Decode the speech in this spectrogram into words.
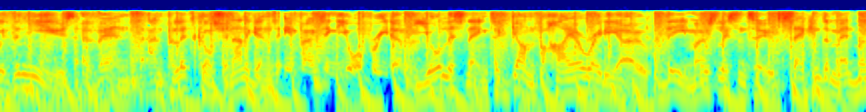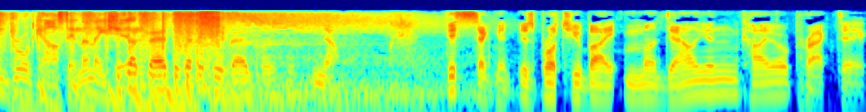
With the news, events, and political shenanigans impacting your freedom, you're listening to Gun for Hire Radio, the most listened to Second Amendment broadcast in the nation. Is that bad? Does that make me a bad person? No. This segment is brought to you by Medallion Chiropractic.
